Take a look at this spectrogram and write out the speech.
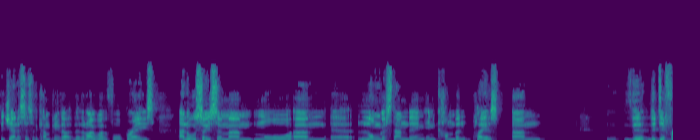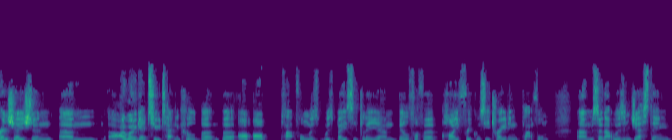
the genesis of the company that that, I work for, Braze, and also some um, more um, uh, longer standing incumbent players. Um, the the differentiation, I won't get too technical, but but our, our platform was was basically um, built off a high frequency trading platform. Um, so that was ingesting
